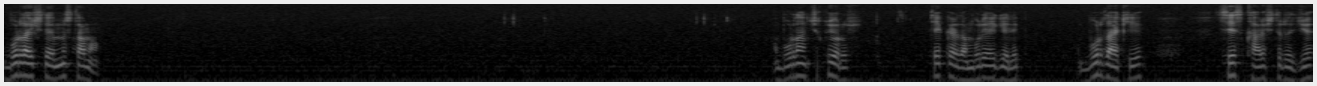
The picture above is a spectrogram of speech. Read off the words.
Burada işlemimiz tamam. Buradan çıkıyoruz. Tekrardan buraya gelip buradaki ses karıştırıcı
